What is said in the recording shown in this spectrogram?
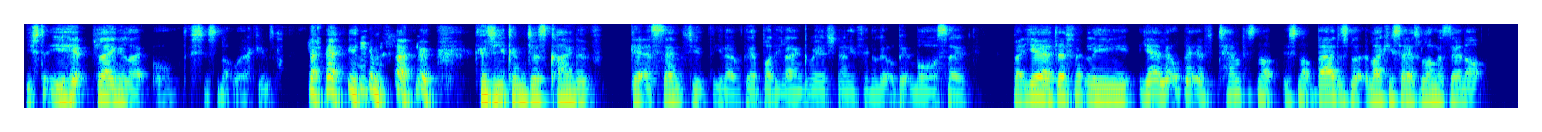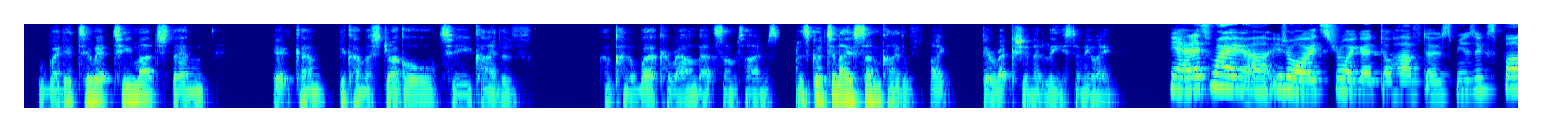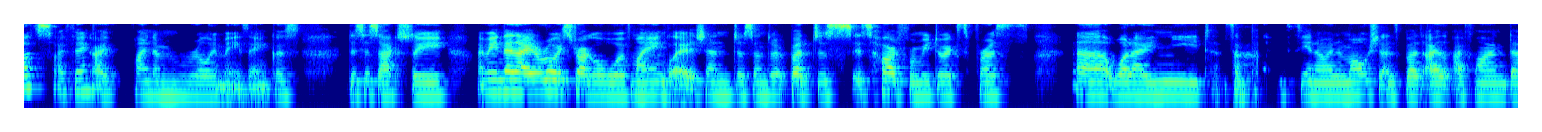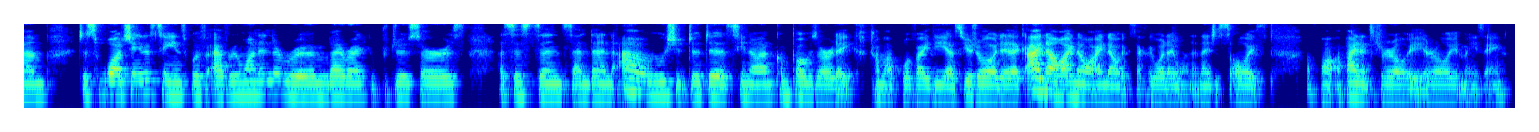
You st- you hit play and you're like, oh, this is not working, you know, because you can just kind of get a sense, you you know, their body language and anything a little bit more. So but yeah, definitely, yeah, a little bit of temp is not it's not bad as like you say, as long as they're not wedded to it too much, then it can become a struggle to kind of kind of work around that sometimes. It's good to know some kind of like direction at least, anyway. Yeah, that's why uh, it's really good to have those music spots. I think I find them really amazing because this is actually i mean then i really struggle with my english and just under but just it's hard for me to express uh, what I need sometimes, you know, in emotions. But I I find them just watching the scenes with everyone in the room, director, producers, assistants, and then oh we should do this, you know, and composer they come up with ideas. Usually they're like I know, I know, I know exactly what I want, and I just always I find it really really amazing.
